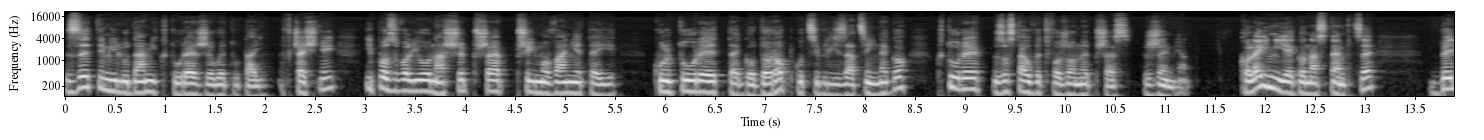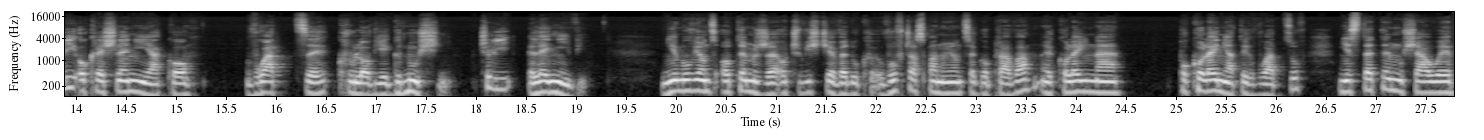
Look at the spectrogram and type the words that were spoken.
z tymi ludami, które żyły tutaj wcześniej i pozwoliło na szybsze przyjmowanie tej kultury, tego dorobku cywilizacyjnego, który został wytworzony przez Rzymian. Kolejni jego następcy byli określeni jako władcy królowie gnuśni, czyli leniwi. Nie mówiąc o tym, że oczywiście według wówczas panującego prawa kolejne pokolenia tych władców niestety musiały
